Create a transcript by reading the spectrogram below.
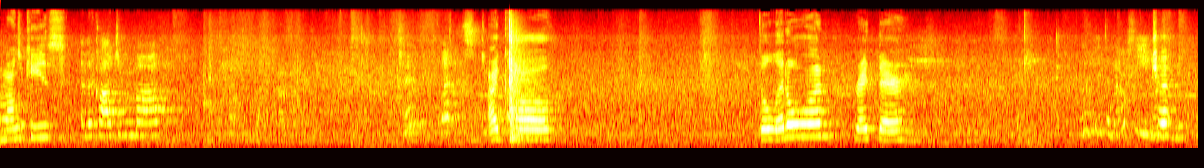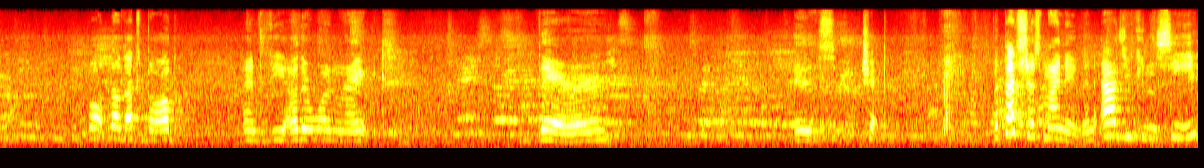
monkeys. And the cartoon mob. I call the little one right there look at the mousey. Chip. Well, no, that's Bob. And the other one right there is Chip. But that's just my name. And as you can see,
